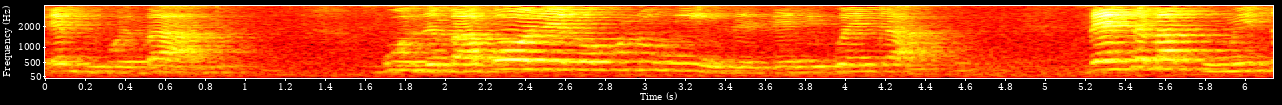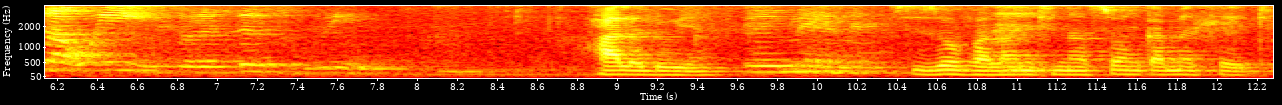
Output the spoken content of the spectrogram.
embi kwebaba kuze babone lokulungile lenikwentako bese bavumisa uyihlo lesezulwini haleluya Amen. sizovala thina sonke amehlo ethu.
